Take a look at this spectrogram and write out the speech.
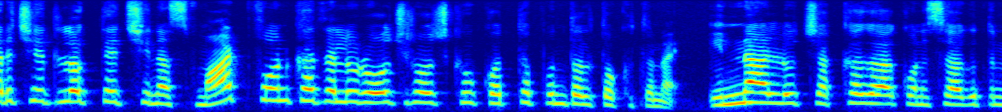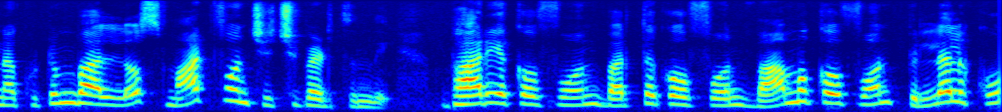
అరచేతిలోకి తెచ్చిన స్మార్ట్ ఫోన్ కథలు రోజు రోజుకు కొత్త పుంతలు తొక్కుతున్నాయి. ఇన్నాళ్ళు చక్కగా కొనసాగుతున్న కుటుంబాల్లో స్మార్ట్ ఫోన్ చిచ్చు పెడుతుంది. భార్యకో ఫోన్ భర్తకో ఫోన్ బామ్మకో ఫోన్ పిల్లలకు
